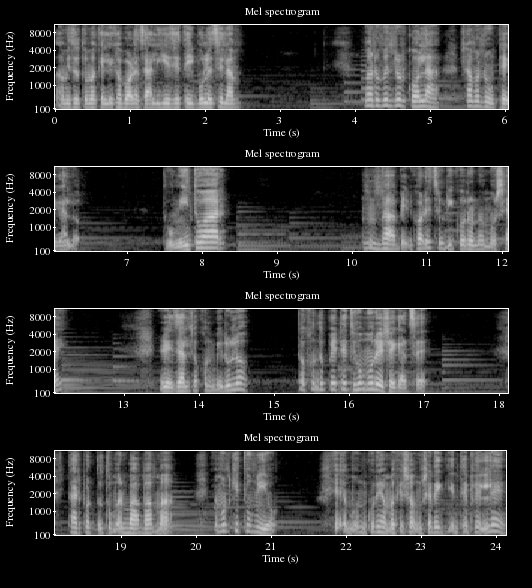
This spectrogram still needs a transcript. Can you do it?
আমি তো তোমাকে লেখাপড়া চালিয়ে যেতেই বলেছিলাম। মানবেন্দ্রর গলা সামান্য উঠে গেল। তুমি তো আর ভাবের ঘরে চুরি করো না, মশাই। রেজাল্ট যখন বেরুলো, তখন তো পেটে ঝুমুর এসে গেছে। তারপর তো তোমার বাবা মা এমনকি তুমিও। এমন করে আমাকে সংসারে কিনতে ফেললে?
